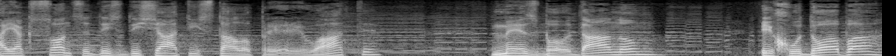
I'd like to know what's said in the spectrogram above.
А як сонце десь десятій стало пригрівати, ми з Богданом і худоба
